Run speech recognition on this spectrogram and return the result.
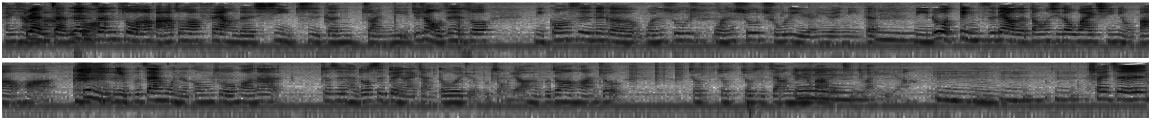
很想认真认真做，然后把它做到非常的细致跟专业。就像我之前说，你光是那个文书文书处理人员，你的你如果订资料的东西都歪七扭八的话，就你也不在乎你的工作的话，那。就是很多事对你来讲你都会觉得不重要，很不重要的话，你就就就就是这样，你没有办法累积专业啊。嗯嗯嗯嗯，所以这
